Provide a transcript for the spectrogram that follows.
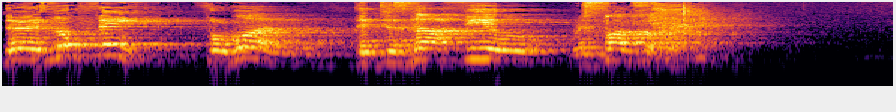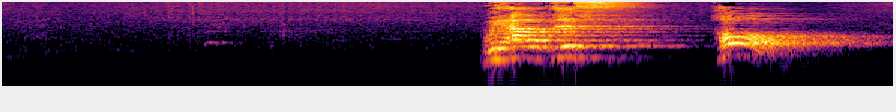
There is no faith for one that does not feel responsible. We have this hall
